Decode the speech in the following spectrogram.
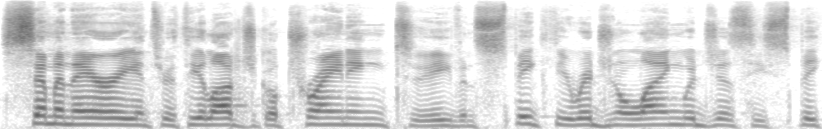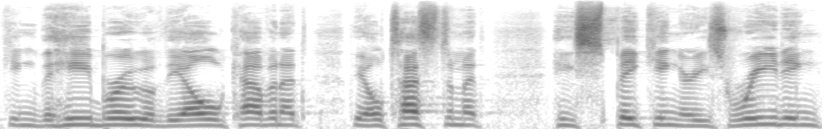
seminary and through theological training to even speak the original languages. He's speaking the Hebrew of the Old Covenant, the Old Testament. He's speaking or he's reading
